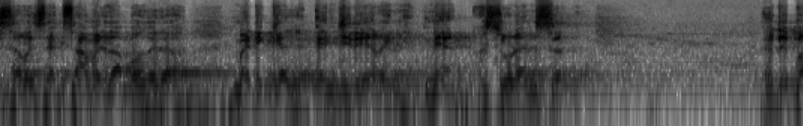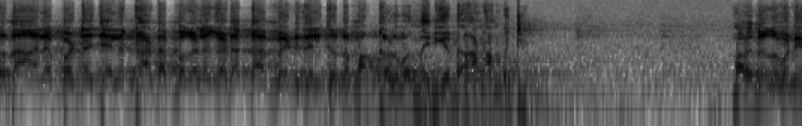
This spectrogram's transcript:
സർവീസ് എക്സാം എഴുതാൻ പോകുന്നവർ മെഡിക്കൽ എഞ്ചിനീയറിംഗ് സ്റ്റുഡൻസ്. ഇത് പ്രധാനപ്പെട്ട ചില കടമ്പകൾ കടക്കാൻ വേണ്ടി നിൽക്കുന്ന മക്കൾ വന്നിരിക്കുന്നത് കാണാൻ പറ്റും. പതിനൊന്ന് മണി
